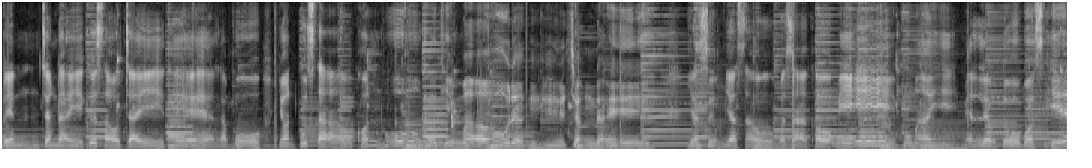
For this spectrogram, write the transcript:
เป็นจังใดคือเศร้าใจแท้ละมูย้อนผู้สาวคนหูเธอที่เมาได้จังใดอย่าซึมอย่าเศร้าภาษาเขามีผู้ใหม่แม่นแล้วโตบ่เสีย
